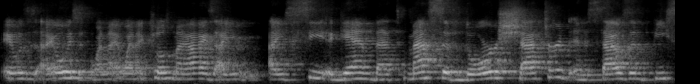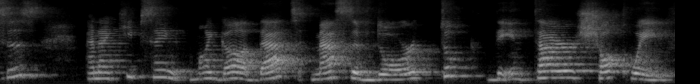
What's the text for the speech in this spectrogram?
It was. I always, when I when I close my eyes, I I see again that massive door shattered in a thousand pieces, and I keep saying, my God, that massive door took the entire shock wave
